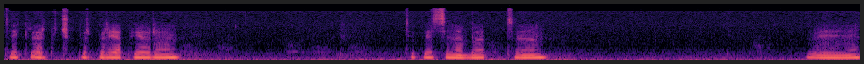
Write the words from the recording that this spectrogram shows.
Tekrar küçük pırpır yapıyorum. Tepesine battım. Ve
